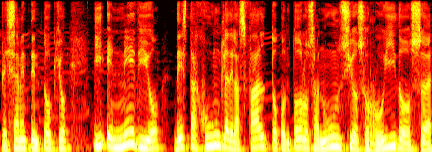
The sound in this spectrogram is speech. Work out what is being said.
precisamente en Tokio, y en medio de esta jungla del asfalto con todos los anuncios, ruidos, eh,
